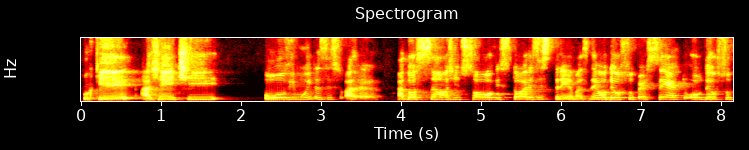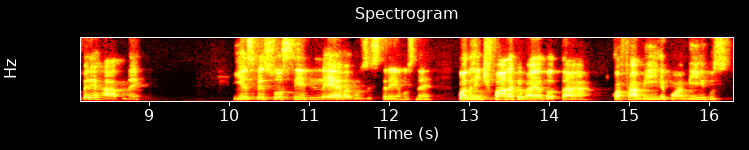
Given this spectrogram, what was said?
Porque a gente ouve muitas. Adoção, a gente só ouve histórias extremas, né? Ou deu super certo ou deu super errado, né? E as pessoas sempre levam para os extremos, né? Quando a gente fala que vai adotar com a família, com amigos,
